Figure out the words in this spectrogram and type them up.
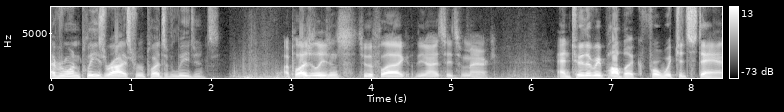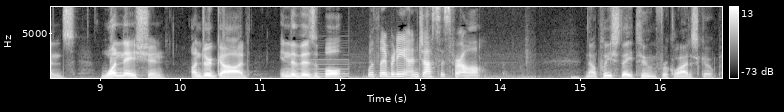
Everyone please rise for the Pledge of Allegiance. I pledge allegiance to the flag of the United States of America and to the republic for which it stands, one nation, under God, indivisible, with liberty and justice for all. Now please stay tuned for Kaleidoscope.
